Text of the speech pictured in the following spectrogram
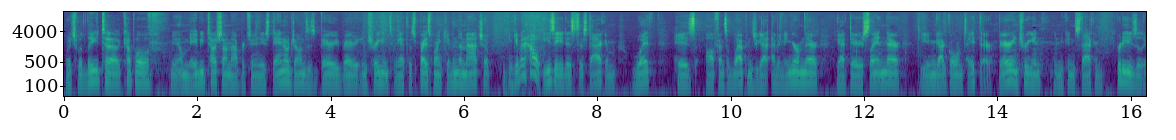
which would lead to a couple, you know, maybe touchdown opportunities. Daniel Jones is very, very intriguing to me at this price point, given the matchup and given how easy it is to stack him with his offensive weapons. You got Evan Engram there, you got Darius Slayton there, you even got Golden Tate there. Very intriguing, and you can stack him pretty easily.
